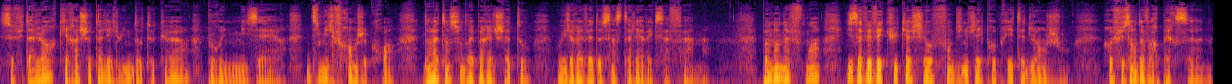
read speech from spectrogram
Ce fut alors qu'il racheta les luines d'Hautecoeur pour une misère, dix mille francs je crois, dans l'intention de réparer le château, où il rêvait de s'installer avec sa femme. Pendant neuf mois, ils avaient vécu cachés au fond d'une vieille propriété de l'Anjou, refusant de voir personne,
